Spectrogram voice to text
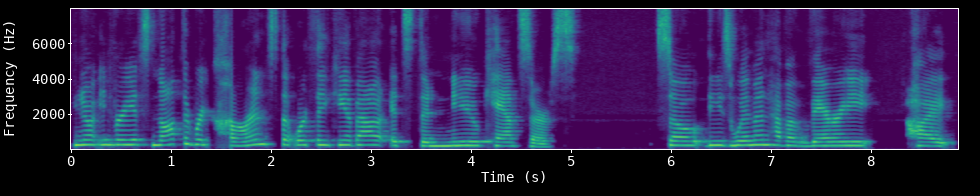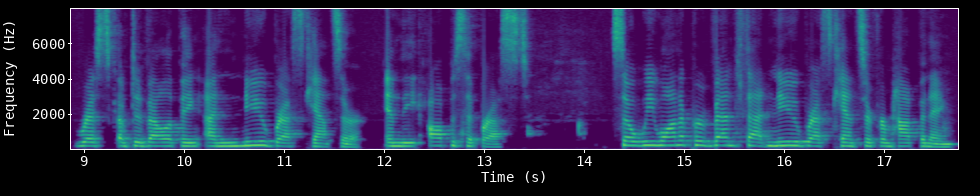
You know, Avery, it's not the recurrence that we're thinking about, it's the new cancers. So these women have a very high risk of developing a new breast cancer in the opposite breast. So we want to prevent that new breast cancer from happening.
